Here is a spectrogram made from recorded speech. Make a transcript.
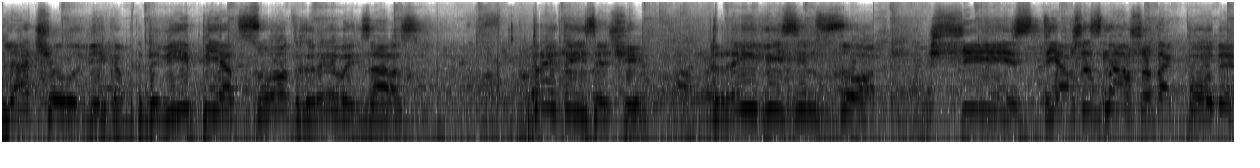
Для чоловіка. 2500 гривень зараз. 3 тисячі. 3800. 6. Я вже знав, що так буде.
